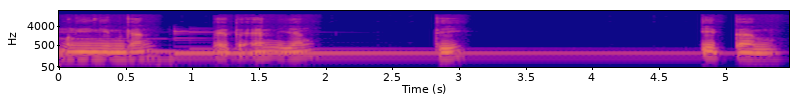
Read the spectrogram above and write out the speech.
menginginkan PTN yang di hitamkannya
